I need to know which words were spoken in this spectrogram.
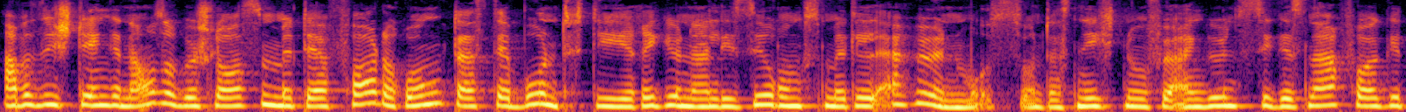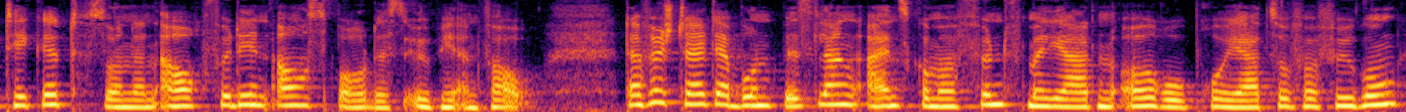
Aber sie stehen genauso geschlossen mit der Forderung, dass der Bund die Regionalisierungsmittel erhöhen muss und das nicht nur für ein günstiges Nachfolgeticket, sondern auch für den Ausbau des ÖPNV. Dafür stellt der Bund bislang 1,5 Milliarden Euro pro Jahr zur Verfügung.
